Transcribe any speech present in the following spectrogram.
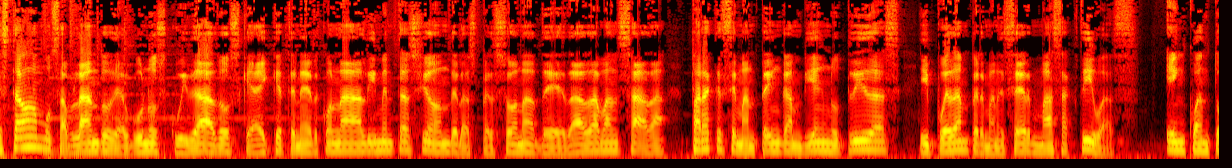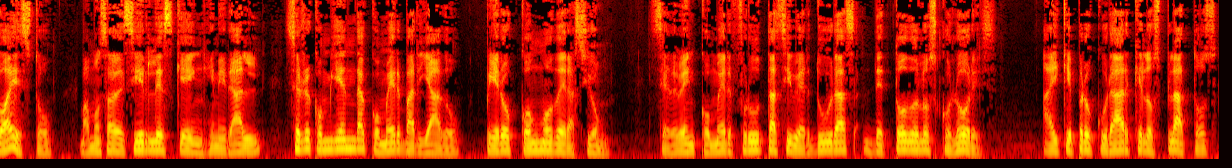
Estábamos hablando de algunos cuidados que hay que tener con la alimentación de las personas de edad avanzada para que se mantengan bien nutridas y puedan permanecer más activas. En cuanto a esto, vamos a decirles que en general se recomienda comer variado, pero con moderación. Se deben comer frutas y verduras de todos los colores. Hay que procurar que los platos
